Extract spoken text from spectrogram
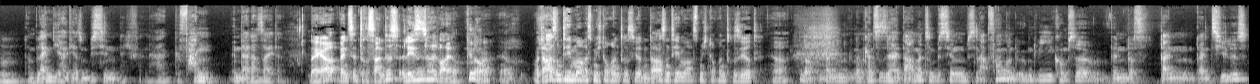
Mhm. Dann bleiben die halt ja so ein bisschen ich, na, gefangen in deiner Seite. Naja, wenn es interessant ist, lesen sie halt weiter. Genau. Ja, ja. Und da ist ein Thema, was mich noch interessiert, und da ist ein Thema, was mich noch interessiert. Ja. Genau, und dann, dann kannst du sie halt damit so ein bisschen, ein bisschen abfangen und irgendwie kommst du, wenn das dein, dein Ziel ist,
